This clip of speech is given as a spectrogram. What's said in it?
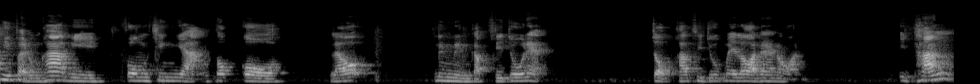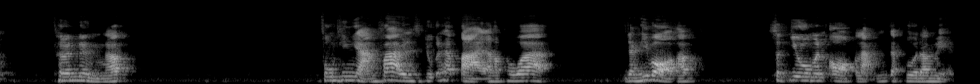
ทีมฝ่ายตรงข้ามมีฟงชิงหยางโตโก แล้วหนึ่งหนึ่งกับซีจูเนี่ย จบครับซีจูไม่รอดแน่นอน อีกทั้งเทิร์นหนึ่งครับ ฟงชิงหยางฟาดเป็นซีจูก็แทบตายแล้วครับ เพราะว่าอย่างที่บอกครับสกิลมันออกหลังจากตัวดาเมจ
